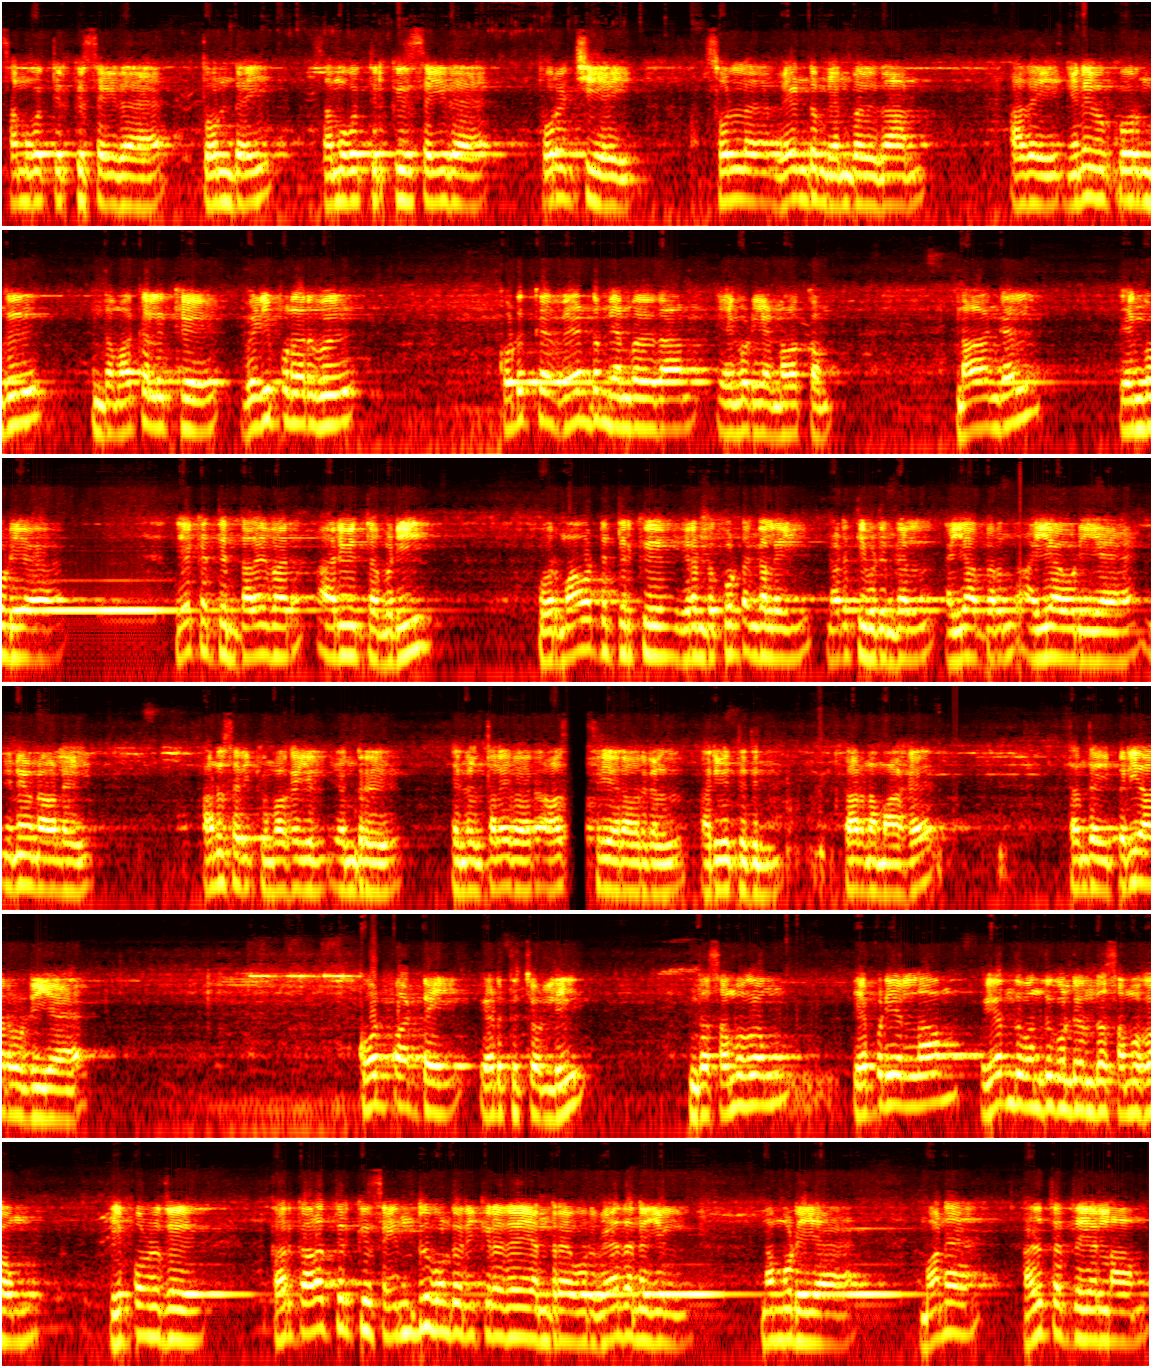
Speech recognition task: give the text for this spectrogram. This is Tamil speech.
சமூகத்திற்கு செய்த தொண்டை சமூகத்திற்கு செய்த புரட்சியை சொல்ல வேண்டும் என்பதுதான் அதை நினைவு கூர்ந்து இந்த மக்களுக்கு விழிப்புணர்வு கொடுக்க வேண்டும் என்பதுதான் எங்களுடைய நோக்கம். நாங்கள் எங்களுடைய இயக்கத்தின் தலைவர் அறிவித்தபடி ஒரு மாவட்டத்திற்கு இரண்டு கூட்டங்களை நடத்திவிடுங்கள். ஐயா பிறந்த ஐயாவுடைய நினைவு நாளை அனுசரிக்கும் வகையில் என்று எங்கள் தலைவர் ஆசிரியர் அவர்கள் அறிவித்ததின் காரணமாக தந்தை பெரியாருடைய கோட்பாட்டை எடுத்துச் சொல்லி இந்த சமூகம் எப்படியெல்லாம் உயர்ந்து வந்து கொண்டிருந்த சமூகம் இப்பொழுது கற்காலத்திற்கு சென்று கொண்டிருக்கிறது என்ற ஒரு வேதனையில் நம்முடைய மன அழுத்தத்தை எல்லாம்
